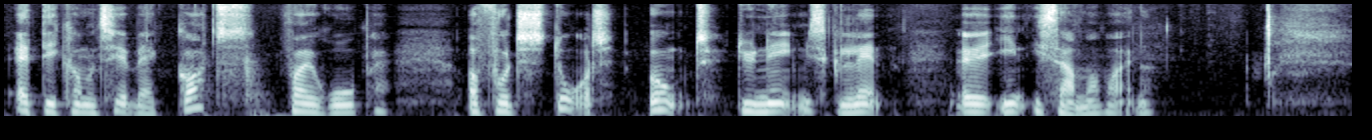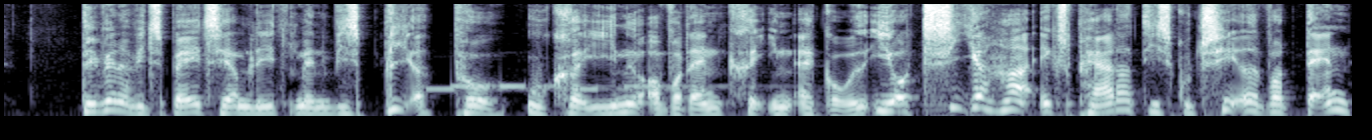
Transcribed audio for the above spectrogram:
at det kommer til at være godt for Europa at få et stort, ungt, dynamisk land øh, ind i samarbejdet. Det vender vi tilbage til om lidt, men vi bliver på Ukraine og hvordan krigen er gået. I årtier har eksperter diskuteret, hvordan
